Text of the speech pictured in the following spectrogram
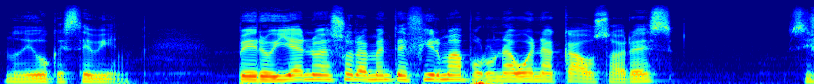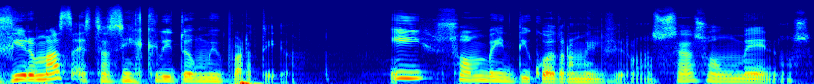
No digo que esté bien. Pero ya no es solamente firma por una buena causa. Ahora es, si firmas, estás inscrito en mi partido. Y son 24.000 firmas, o sea, son menos.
